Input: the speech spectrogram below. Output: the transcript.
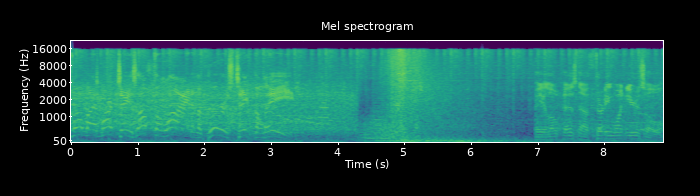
throw by Marte is up the line, and the Brewers take the lead. Hey Lopez now 31 years old.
